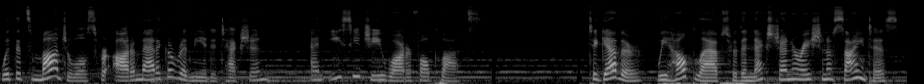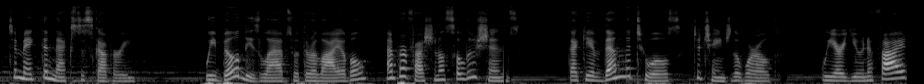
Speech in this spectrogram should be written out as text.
with its modules for automatic arrhythmia detection and ECG waterfall plots. Together, we help labs for the next generation of scientists to make the next discovery. We build these labs with reliable and professional solutions that give them the tools to change the world. We are unified,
